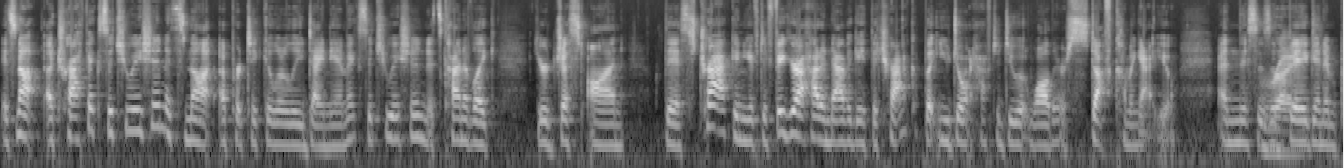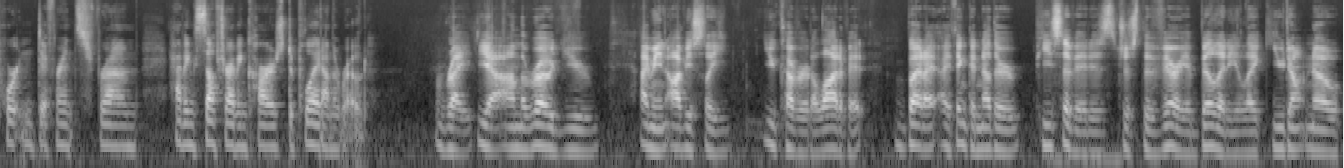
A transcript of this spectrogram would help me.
it's not a traffic situation, it's not a particularly dynamic situation. It's kind of like you're just on this track and you have to figure out how to navigate the track, but you don't have to do it while there's stuff coming at you. And this is Right. a big and important difference from having self driving cars deployed on the road. Right. Yeah. On the road, you, I mean, obviously, you covered a lot of it, but I, I think another piece of it is just the variability. Like, you don't know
